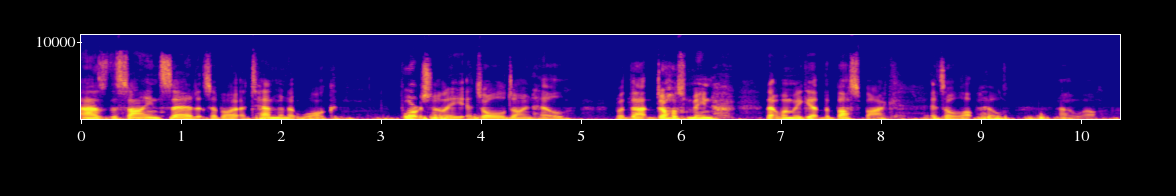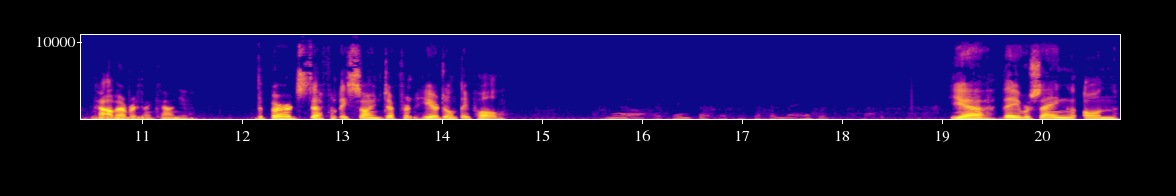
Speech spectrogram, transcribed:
As the sign said, it's about a 10 minute walk. Fortunately, it's all downhill, but that does mean that when we get the bus back, it's all uphill. Oh well, can't have everything, can you? The birds definitely sound different here, don't they, Paul? Yeah, I think that it's a different language. Yeah, they were saying on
